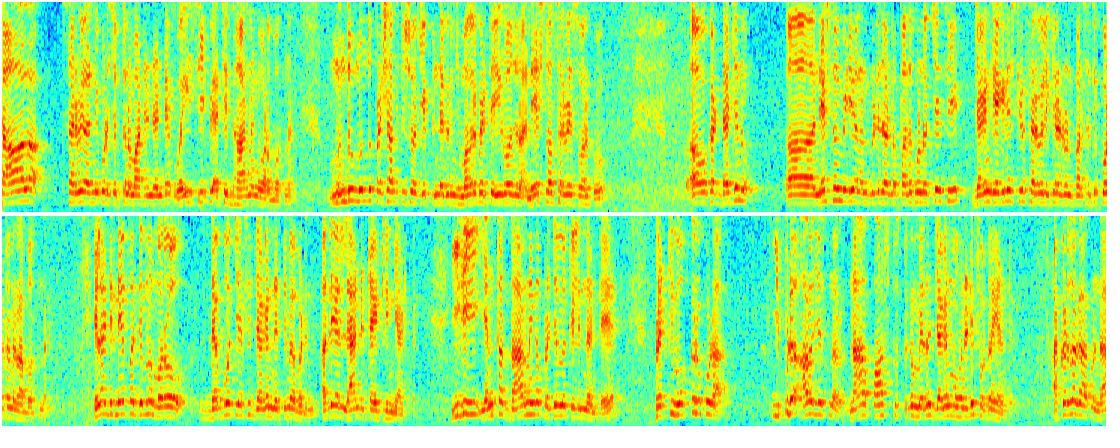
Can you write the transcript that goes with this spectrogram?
చాలా సర్వేలు అన్నీ కూడా చెప్తున్న మాట ఏంటంటే వైసీపీ అతి దారుణంగా ఓడబోతుందని ముందు ముందు ప్రశాంత్ కిషోర్ చెప్పిన దగ్గర నుంచి మొదలు పెడితే ఈ రోజున నేషనల్ సర్వీస్ వరకు ఒక డజను నేషనల్ మీడియాలు అనుకుంటే దాంట్లో పదకొండు వచ్చేసి జగన్కి ఎగనెస్ట్గా సర్వేలు ఇచ్చినటువంటి పరిస్థితి కూటమి రాబోతున్నాయి ఇలాంటి నేపథ్యంలో మరో దెబ్బ వచ్చేసి జగన్ నెత్తిమే పడింది. అదే ల్యాండ్ టైటిలింగ్ యాక్ట్ ఇది ఎంత దారుణంగా ప్రజల్లోకి వెళ్ళిందంటే ప్రతి ఒక్కరు కూడా ఇప్పుడు ఆలోచిస్తున్నారు. నా పాస్ పుస్తకం మీద జగన్మోహన్ రెడ్డి ఫోటో వేయండి. అక్కడితో కాకుండా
